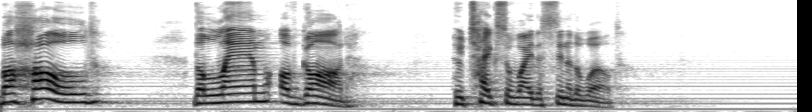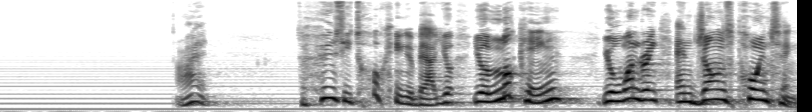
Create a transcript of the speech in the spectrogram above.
behold the Lamb of God who takes away the sin of the world. All right. So, who's he talking about? You're, you're looking, you're wondering, and John's pointing.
